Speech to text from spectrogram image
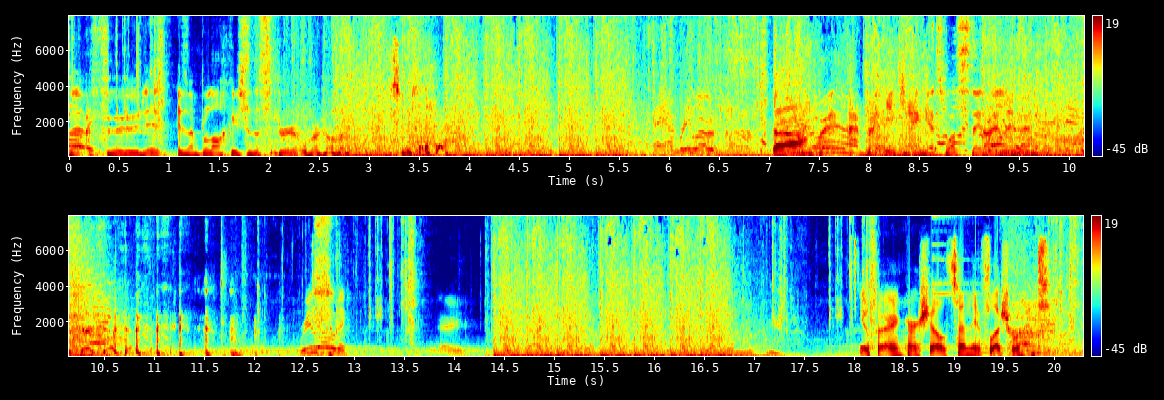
That food is, is a blockage to the spirit world. Hey, I'm reloading. Ah, but I bet you can't guess what state I live in. Reloading. Hey. You're firing her shells and their flesh wound.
